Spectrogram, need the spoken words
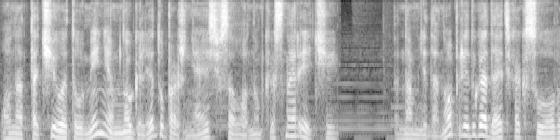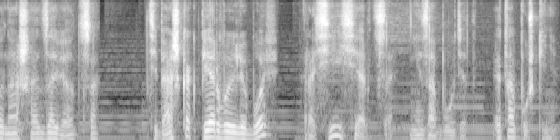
Он отточил это умение, много лет упражняясь в салонном красноречии. Нам не дано предугадать, как слово наше отзовется. Тебя ж как первую любовь России сердце не забудет. Это о Пушкине.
